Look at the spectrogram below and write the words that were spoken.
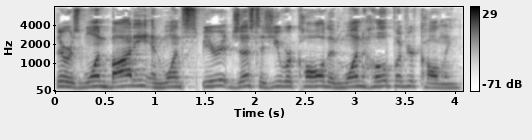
There is one body and one Spirit, just as you were called in one hope of your calling.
